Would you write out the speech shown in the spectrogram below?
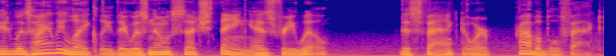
It was highly likely there was no such thing as free will. This fact, or probable fact,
